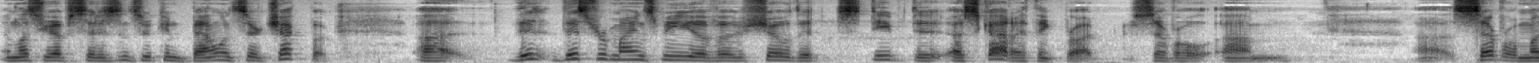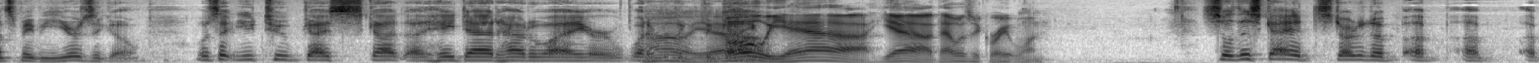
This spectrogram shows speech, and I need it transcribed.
unless you have citizens who can balance their checkbook. Uh, this, this reminds me of a show that Steve did, uh, Scott, I think, brought several um, uh, several months, maybe years ago. Was that YouTube guy, Scott? Uh, hey, Dad, how do I, or whatever. Oh, the, yeah. The oh, yeah. Yeah, that was a great one. So this guy had started a, a, a,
